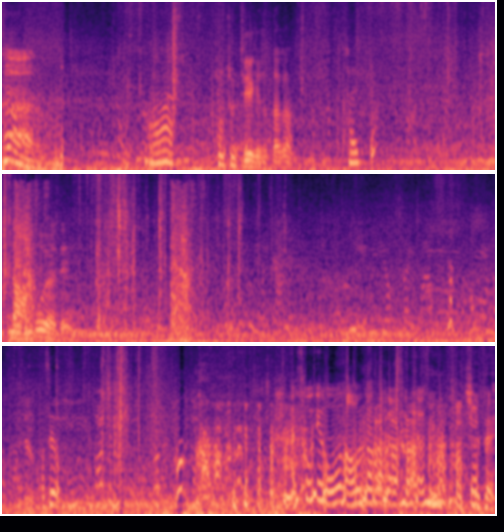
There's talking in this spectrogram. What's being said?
하. 아, 형 좀 뒤에 계셨다가 갈 때? 나 안 보여야 돼. 하세요. 아, 손이 너무 나오잖아요. 실패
